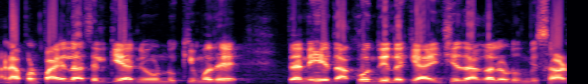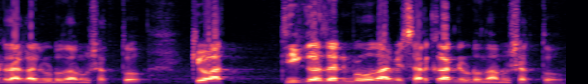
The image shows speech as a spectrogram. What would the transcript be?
आणि आपण पाहिलं असेल की या निवडणुकीमध्ये त्यांनी हे दाखवून दिलं की ऐंशी जागा लढून मी साठ जागा निवडून आणू शकतो किंवा तिघं जण मिळून आम्ही सरकार निवडून आणू शकतो.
